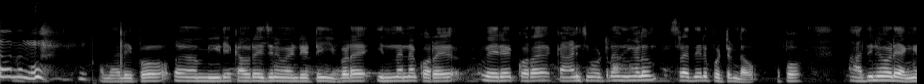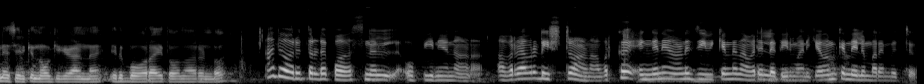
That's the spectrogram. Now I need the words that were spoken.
തോന്നുന്നു. എന്നാലും ഇപ്പോൾ മീഡിയ കവറേജിന് വേണ്ടിയിട്ട് ഇവിടെ ഇന്ന് തന്നെ കുറേ പേര് കുറേ കാണിച്ചു കൂട്ടുന്ന നിങ്ങളും ശ്രദ്ധയിൽ പെട്ടിട്ടുണ്ടാവും അപ്പോൾ അതിനോട് എങ്ങനെയാണ് ശരിക്കും നോക്കി കാണുന്നത് ഇത് ബോറായി തോന്നാറുണ്ടോ? അത് ഓരോരുത്തരുടെ പേഴ്സണൽ ഒപ്പീനിയൻ ആണ്. അവരവരുടെ ഇഷ്ടമാണ്. അവർക്ക് എങ്ങനെയാണ് ജീവിക്കേണ്ടതെന്ന് അവരല്ലേ തീരുമാനിക്കുക. നമുക്ക് എന്തെങ്കിലും പറയാൻ പറ്റും.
